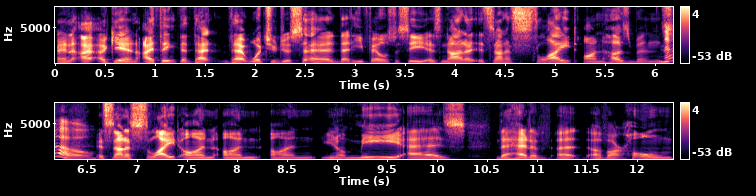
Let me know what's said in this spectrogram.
And I, again, I think that, that that what you just said that he fails to see is not a it's not a slight on husbands. No. It's not a slight on on on you know me as the head of uh, of our home,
